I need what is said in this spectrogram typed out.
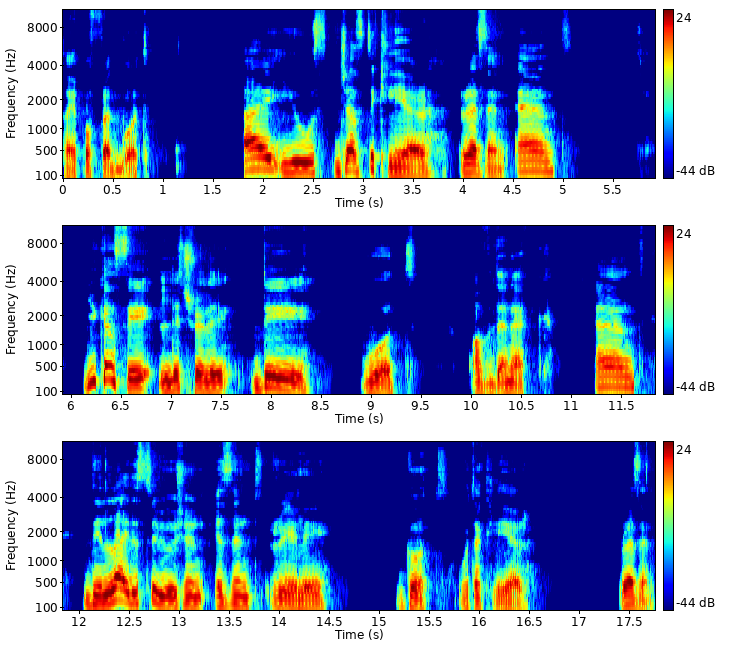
type of fretboard. I used just the clear resin and you can see literally the wood of the neck and the light distribution isn't really good with a clear resin.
